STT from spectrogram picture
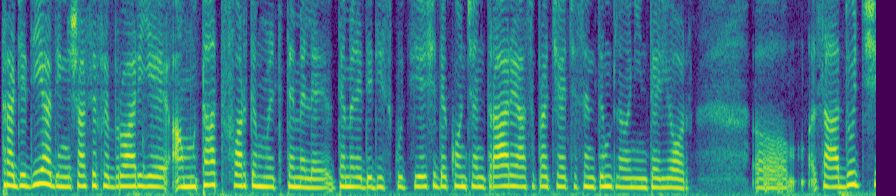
tragedia din 6 februarie a mutat foarte mult temele, temele de discuție și de concentrare asupra ceea ce se întâmplă în interior. Uh, să aduci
